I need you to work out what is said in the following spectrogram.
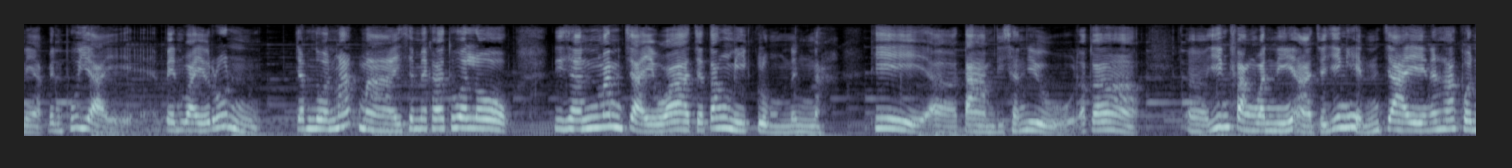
เนี่ยเป็นผู้ใหญ่เป็นวัยรุ่นจำนวนมากมายใช่ไหมคะ ทั่วโลก ดิฉันมั่นใจว่าจะต้องมีกลุ่มหนึ่งนะที่ตามดิฉันอยู่ แล้วก็ยิ่งฟังวันนี้อาจจะยิ่งเห็นใจนะคะ คน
